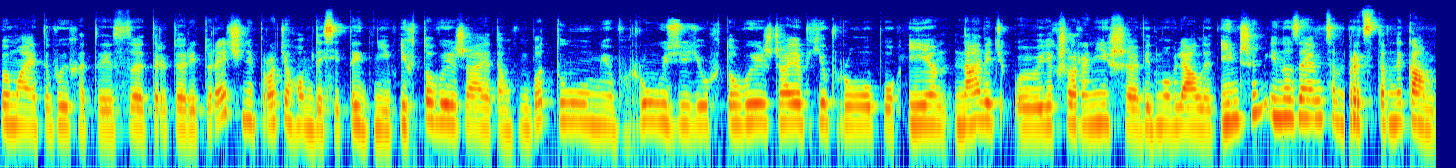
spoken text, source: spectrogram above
ви маєте виїхати з території Туреччини протягом 10 днів. І хто виїжджає там в Батумі, в Грузію, хто виїжджає в Європу, і навіть е, якщо раніше відмовляли іншим іноземцям, представникам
